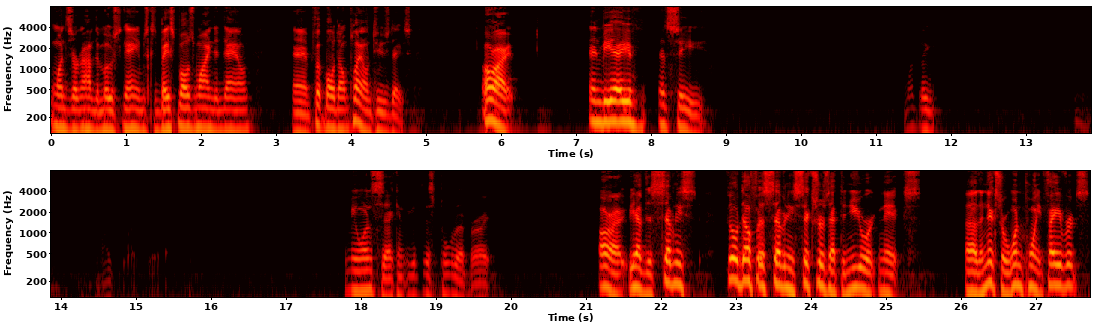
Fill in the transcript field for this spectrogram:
ones that are going to have the most games because baseball's winding down and football don't play on Tuesdays. All right. NBA, let's see. What they Give me one second to get this pulled up right. All right, you have the 70 Philadelphia 76ers at the New York Knicks. Uh, the Knicks are one point favorites.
